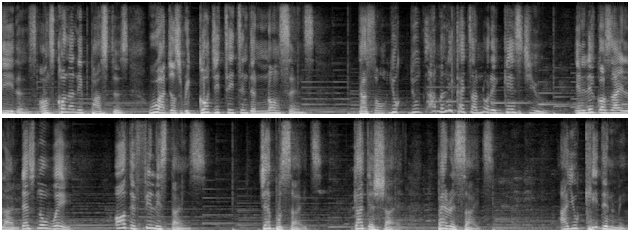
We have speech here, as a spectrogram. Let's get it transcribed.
leaders, unscholarly pastors who are just regurgitating the nonsense. That some you you Amalekites are not against you in Lagos Island. There's no way. All the Philistines, Jebusites, Girgashites, Perizzites. Are you kidding me?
